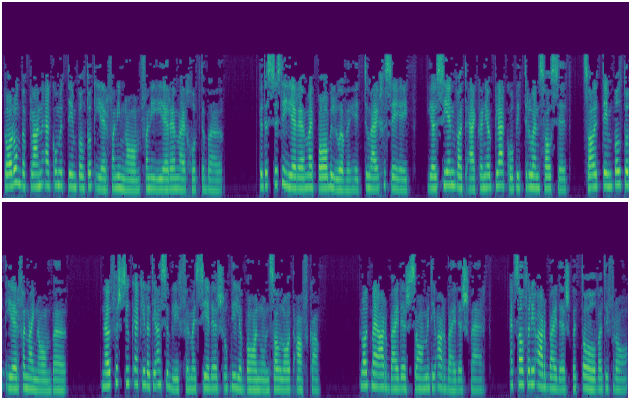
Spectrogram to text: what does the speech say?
Daarom beplan ik om het tempel tot eer van die naam van die Heere my God te bouwen. Dit is soos die Heere my pa beloof het toe hy gesê het, Jou sien wat ik in jou plek op die troon zal zetten zal het tempel tot eer van mijn naam bou. Nou verzoek ik je dat je alsjeblieft voor mijn seders op die Libanon zal laat afkap. Laat mijn arbeiders samen met die arbeiders werk. Ik zal voor die arbeiders betalen wat die vrouw.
